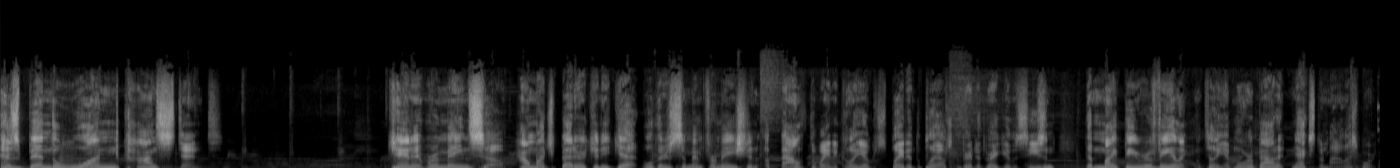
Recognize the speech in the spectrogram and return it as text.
has been the one constant. Can it remain so? How much better can he get? Well, there's some information about the way Nikola Jokic played in the playoffs compared to the regular season that might be revealing. I'll tell you more about it next on Mile High Sports.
